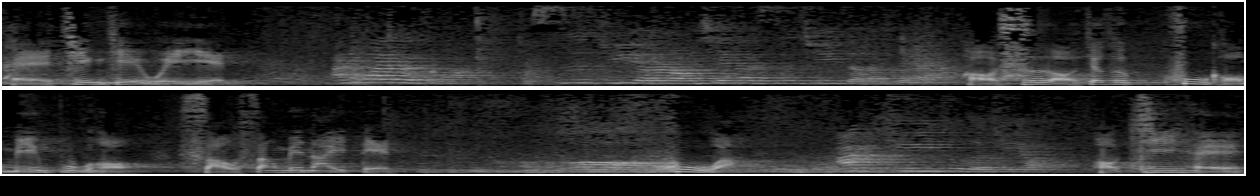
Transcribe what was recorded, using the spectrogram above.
眼。哎，境界为眼。啊，另外那个什么，思居而容现在思居怎么写啊？好，思哦，就是户口名簿哈，少上面那一点。哦。户啊。啊，居住的居啊。好，居哎。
